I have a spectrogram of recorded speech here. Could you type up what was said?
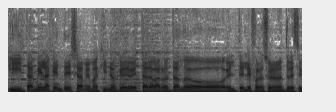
Y también la gente ya me imagino que debe estar abarrotando el teléfono 013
